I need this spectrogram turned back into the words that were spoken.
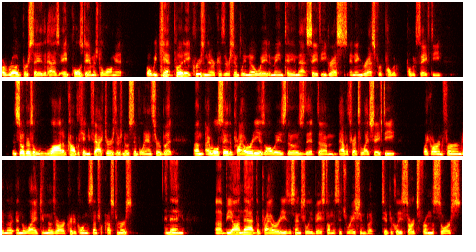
a road per se that has eight poles damaged along it, but we can't put eight crews in there because there's simply no way to maintain that safe egress and ingress for public public safety. And so there's a lot of complicating factors. There's no simple answer, but um, I will say the priority is always those that um, have a threat to life safety, like are infirmed and the and the like, and those are our critical and essential customers. And then uh, beyond that, the priority is essentially based on the situation, but typically starts from the source,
